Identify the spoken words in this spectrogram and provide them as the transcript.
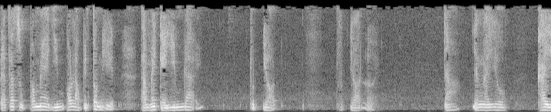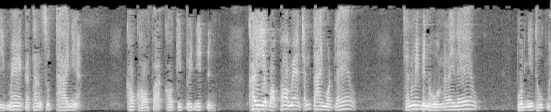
แต่ถ้าสุขเพราะแม่ยิ้ม เพราะเราเป็นต้นเหตุทำให้แกยิ้มได้ สุดยอด สุดยอดเลยนะยังไงโยมใครแม่กระทั่งสุดท้ายเนี่ย เขาขอฝากข้อคิดไว้นิดหนึ่งใครอย่าบอกพ่อแม่ฉันตายหมดแล้ว ฉันไม่เป็นห่วงอะไรแล้วพูดงี้ถูกไหม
